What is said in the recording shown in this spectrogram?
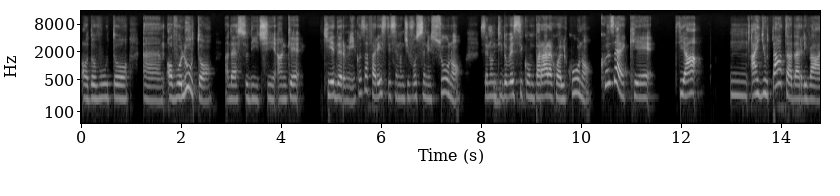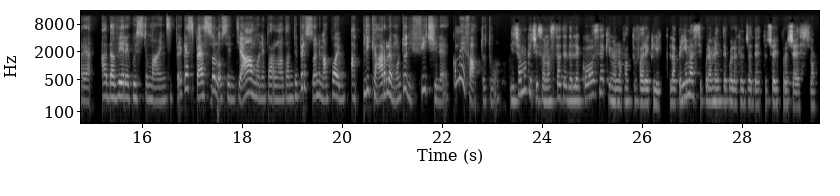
ho dovuto, eh, ho voluto, adesso dici, anche chiedermi cosa faresti se non ci fosse nessuno, se non sì. ti dovessi comparare a qualcuno. Cos'è che ti ha mh, aiutata ad arrivare ad avere questo mindset, perché spesso lo sentiamo, ne parlano tante persone, ma poi applicarlo è molto difficile. Come hai fatto tu? Diciamo che ci sono state delle cose che mi hanno fatto fare click. La prima è sicuramente quella che ho già detto, cioè il processo.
